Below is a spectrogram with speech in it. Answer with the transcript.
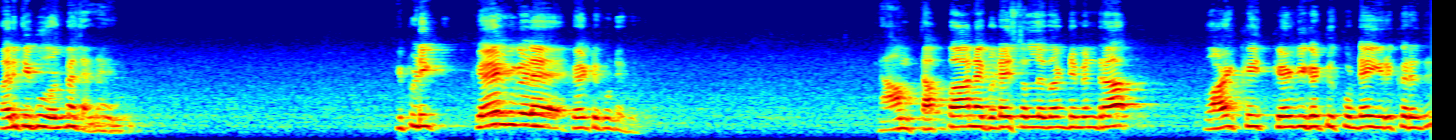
பருத்தி பூ உண்மை தானே இப்படி கேள்விகளை கேட்டுக்கொண்டே நாம் தப்பான விடை சொல்ல வேண்டும் என்றால் வாழ்க்கை கேள்வி கேட்டுக்கொண்டே இருக்கிறது.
